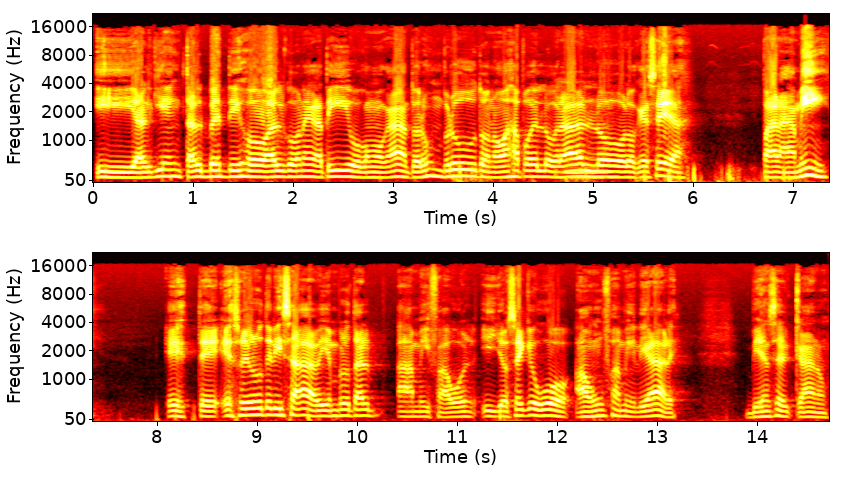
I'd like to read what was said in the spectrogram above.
y alguien tal vez dijo algo negativo, como que ah, tú eres un bruto, no vas a poder lograrlo, o lo que sea. Para mí, este, eso yo lo utilizaba bien brutal a mi favor. Y yo sé que hubo aún familiares bien cercanos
